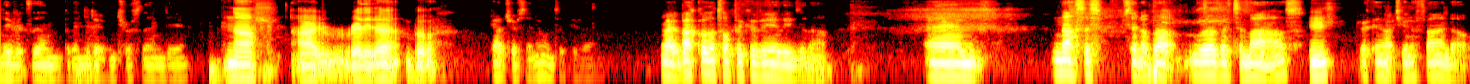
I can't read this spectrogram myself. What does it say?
Leave it to them, but then you don't even trust them, do you? No, I really don't. But Can't trust anyone to be there. Right, back on the topic of aliens and that. Um, NASA sent up that rover to Mars. Mm. Do you reckon they're actually going to find out?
